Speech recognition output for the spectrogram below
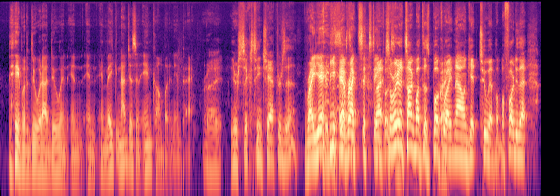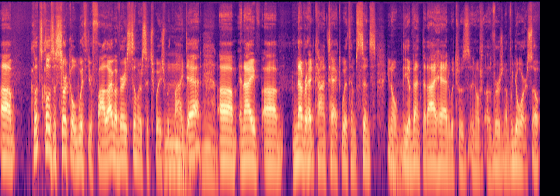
be able to do what I do and, and, and, and make not just an income, but an impact. Right. You're 16 chapters in. Right. Yeah. Yeah. 16 Right. 16. Right, so we're going to talk about this book right. Right. now and get to it. But before I do that, um, let's close the circle with your father. I have a very similar situation with Mm, my dad, um, and I've um, never had contact with him since you know the event that I had, which was you know a version of yours. So,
